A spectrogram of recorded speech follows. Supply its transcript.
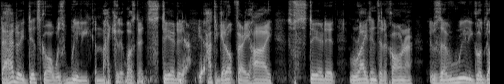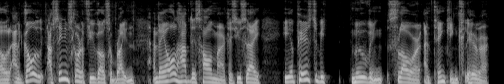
The header he did score was really immaculate, wasn't it? Steered it, Yeah, yeah. had to get up very high, steered it right into the corner. It was a really good goal. And a goal, I've seen him score a few goals for Brighton, and they all have this hallmark, as you say. He appears to be moving slower and thinking clearer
